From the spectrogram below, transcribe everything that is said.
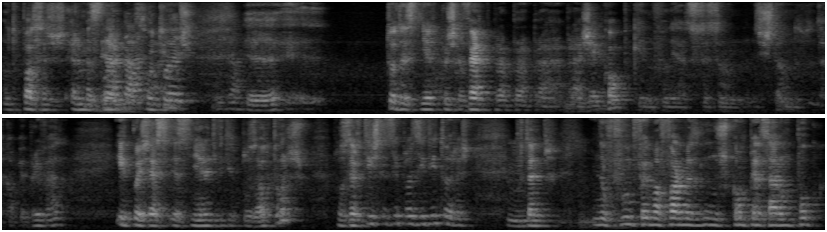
onde tu possas armazenar Guardar, conteúdos. pois. Eh, todo esse dinheiro depois reverte para, para, para, para a GECOP, que no fundo é a Associação de Gestão da Cópia Privada, e depois esse, esse dinheiro é dividido pelos autores, pelos artistas e pelas editoras. Portanto, no fundo foi uma forma de nos compensar um pouco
